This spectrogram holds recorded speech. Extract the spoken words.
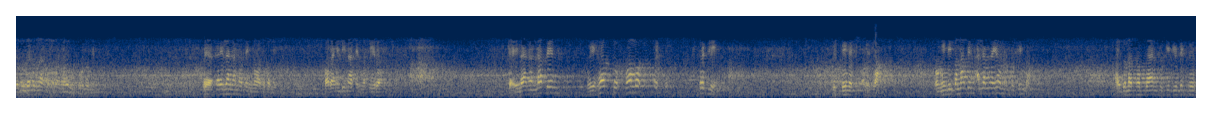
Ganun-ganun lang ang mga ulungin. Kaya kailangan natin mga kapatid, para hindi natin masira. Kailangan natin, we have to follow strictly, strictly the tenets of Islam. Kung hindi pa natin alam ngayon ang posible, I do not have time to give you lectures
